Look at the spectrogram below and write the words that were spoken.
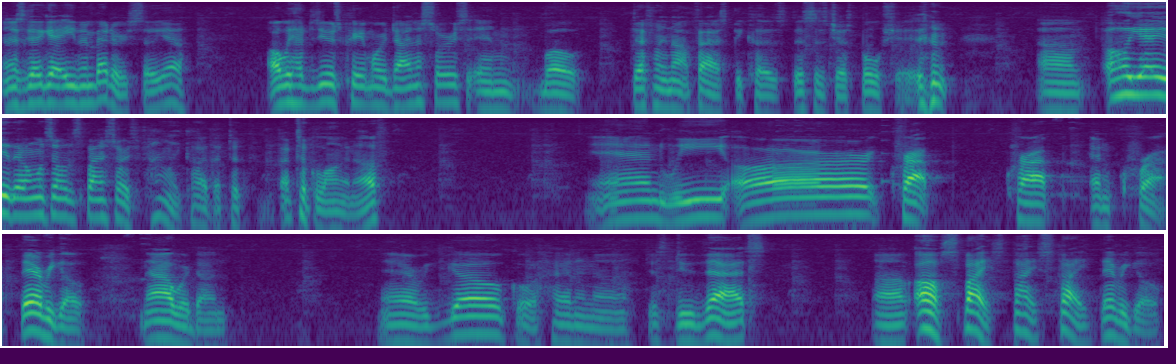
and it's to get even better, so yeah all we have to do is create more dinosaurs and well definitely not fast because this is just bullshit um, oh yay they're almost done with the spinosaurus finally god that took that took long enough and we are crap crap and crap there we go now we're done there we go go ahead and uh, just do that uh, oh spice, spice, spice. there we go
